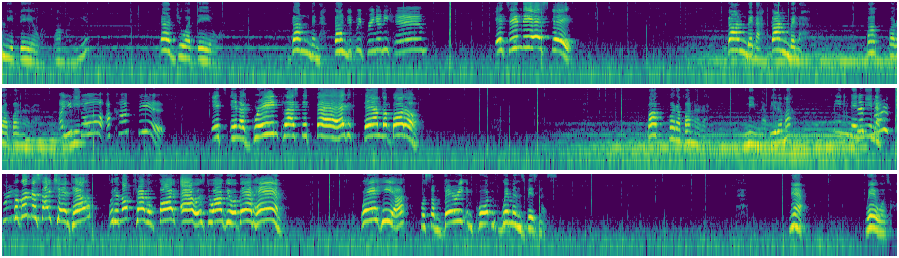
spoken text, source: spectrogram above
Ngani dewa wamaya. Dajua dewa. Gan bena, gan. Did we bring any ham? It's in the esky. Gan bena, gan bena. Bapara banara. Are you Nina. sure? I can't see it. It's in a green plastic Bapara banara. Nina birama. Nina nina. For goodness sake, Chantel, we did not travel five hours to argue about ham. We're here for some very important women's business. Now, where was I?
